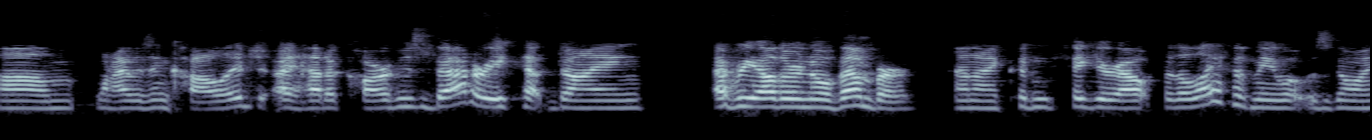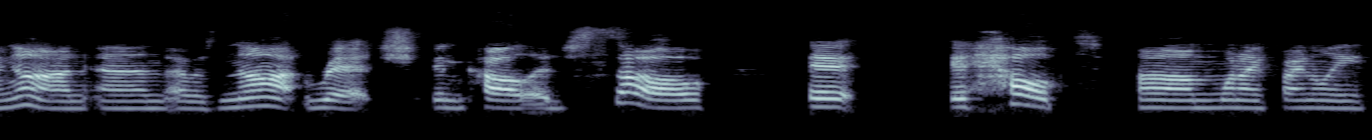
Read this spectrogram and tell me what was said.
um, when I was in college, I had a car whose battery kept dying every other November and I couldn't figure out for the life of me what was going on. And I was not rich in college. So it, it helped um, when I finally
